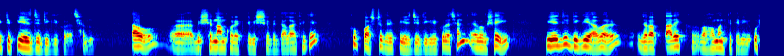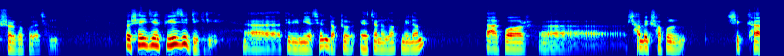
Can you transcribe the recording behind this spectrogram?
একটি পিএইচডি ডিগ্রি করেছেন। তাও বিশ্বের নাম করে একটি বিশ্ববিদ্যালয় থেকে খুব কষ্ট করে পিএইচডি ডিগ্রি করেছেন এবং সেই পিএইচডি ডিগ্রি আবার জনাব তারেক রহমানকে তিনি উৎসর্গ করেছেন। তো সেই যে পিএইচডি ডিগ্রি তিনি নিয়েছেন ডক্টর এহসানুল হক মিলন। তারপর সাবেক সফল শিক্ষা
